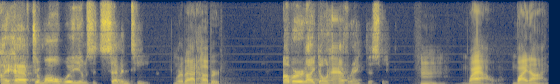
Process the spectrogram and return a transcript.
I have Jamaal Williams at seventeen. What about Hubbard? Hubbard, I don't have ranked this week. Hmm. Wow. Why not?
